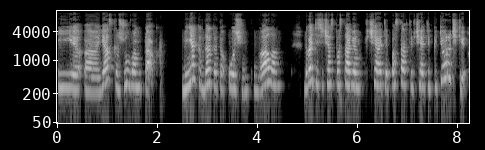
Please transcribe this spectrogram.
И э, я скажу вам так, меня когда-то это очень пугало. Давайте сейчас поставим в чате, поставьте в чате пятерочки,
